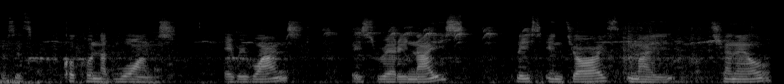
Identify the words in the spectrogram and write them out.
this is coconut ones everyone it's very nice. Please enjoy my channel.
